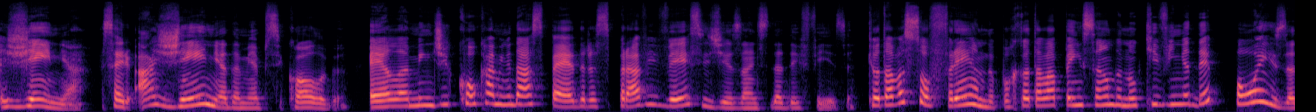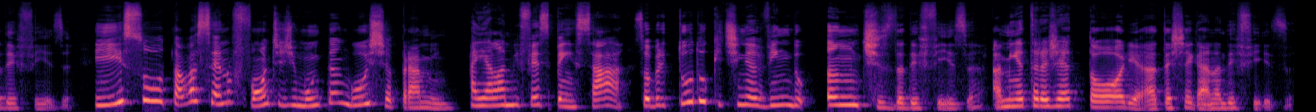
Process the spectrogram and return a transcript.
gênia, sério, a gênia da minha psicóloga, ela me indicou o caminho das pedras para viver esses dias antes da defesa. Que eu tava sofrendo porque eu tava pensando no que vinha depois da defesa. E isso tava sendo fonte de muita angústia para mim. Aí ela me fez pensar sobre tudo o que tinha vindo antes da defesa, a minha trajetória até chegar na defesa.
